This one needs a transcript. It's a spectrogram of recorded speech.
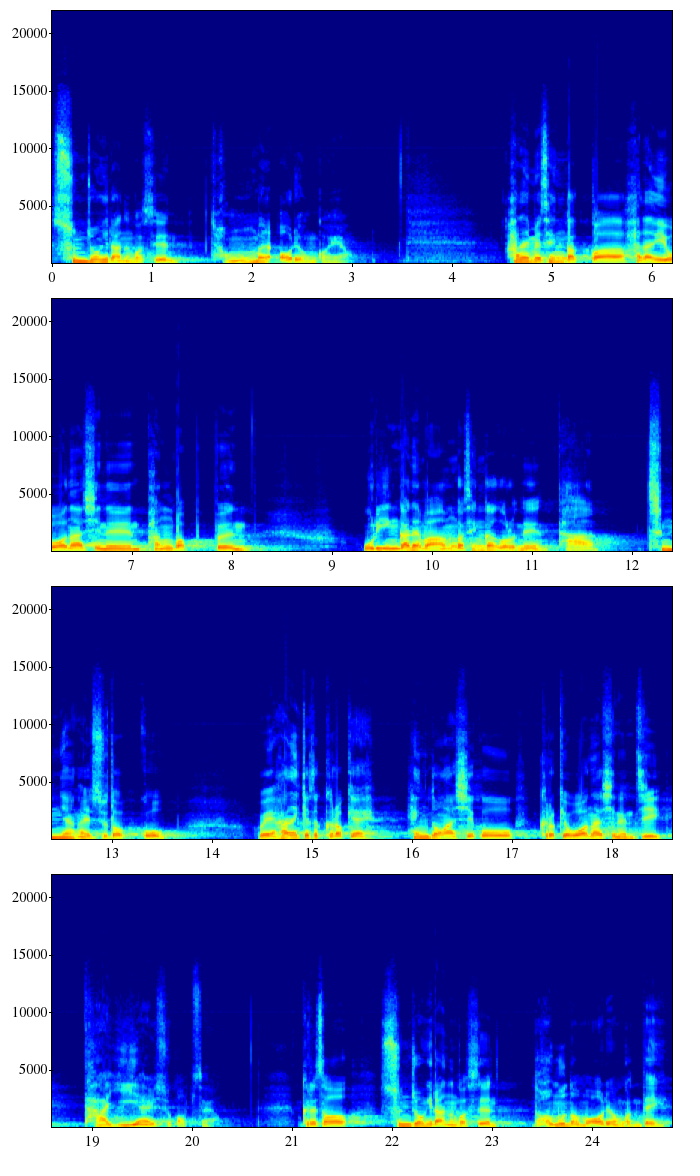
순종이라는 것은 정말 어려운 거예요. 하나님의 생각과 하나님이 원하시는 방법은 우리 인간의 마음과 생각으로는 다 측량할 수도 없고 왜 하나님께서 그렇게 행동하시고 그렇게 원하시는지 다 이해할 수가 없어요. 그래서 순종이라는 것은 너무너무 어려운 건데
